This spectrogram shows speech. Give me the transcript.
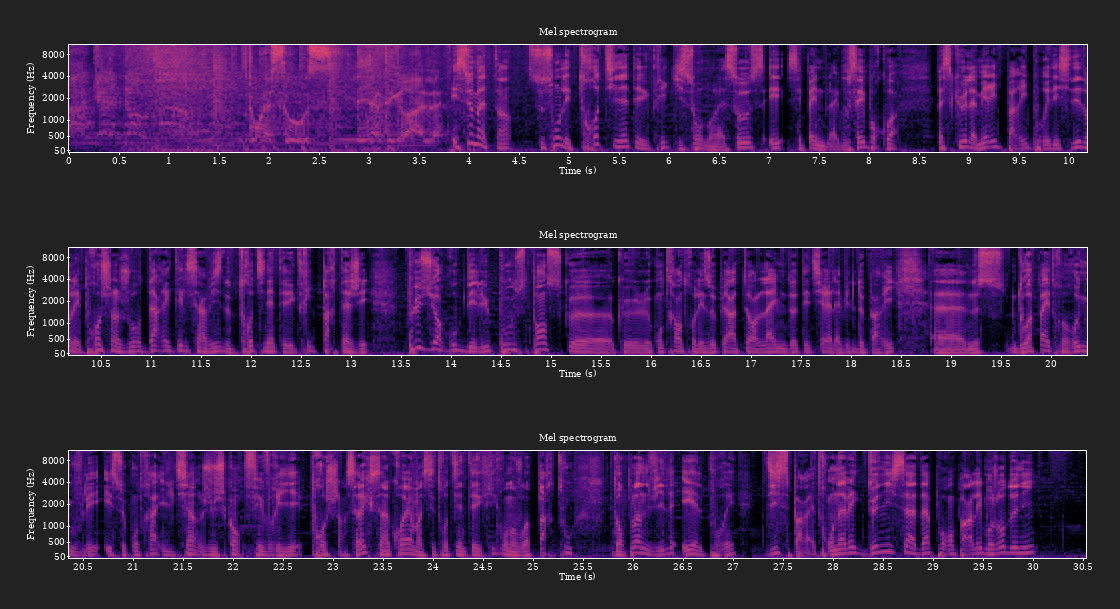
I get no time. La sauce, l'intégrale. Et ce matin, ce sont les trottinettes électriques qui sont dans la sauce et c'est pas une blague. Vous savez pourquoi? Parce que la mairie de Paris pourrait décider dans les prochains jours d'arrêter le service de trottinettes électriques partagées. Plusieurs groupes d'élus pensent que, que le contrat entre les opérateurs Lime, Dot et et la ville de Paris euh, ne doit pas être renouvelé et ce contrat il tient jusqu'en février prochain. C'est vrai que c'est incroyable hein, ces trottinettes électriques, on en voit partout dans plein de villes et elles pourraient disparaître. On est avec Denis Saada pour en parler. Bonjour Denis.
